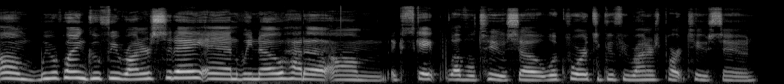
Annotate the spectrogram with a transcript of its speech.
um, we were playing Goofy Runners today, and we know how to um escape level two. So look forward to Goofy Runners Part Two soon.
